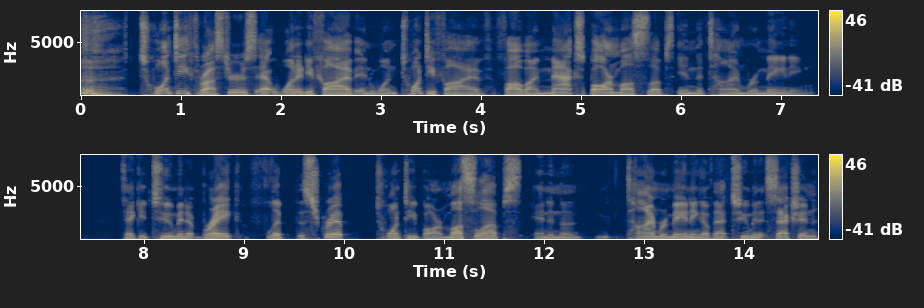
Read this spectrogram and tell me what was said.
20 thrusters at 185 and 125, followed by max bar muscle ups in the time remaining. Take a two minute break, flip the script, 20 bar muscle ups, and in the time remaining of that two minute section,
